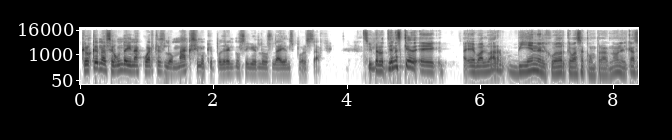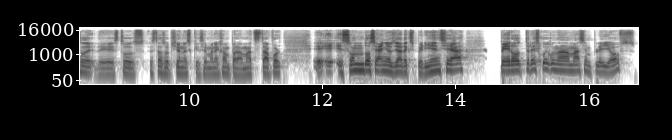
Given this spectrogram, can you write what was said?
creo que una segunda y una cuarta es lo máximo que podrían conseguir los Lions por staff. Sí, pero tienes que eh, evaluar bien el jugador que vas a comprar, ¿no? En el caso de, estos, estas opciones que se manejan para Matt Stafford, eh, eh, son 12 años ya de experiencia, pero tres juegos nada más en playoffs.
